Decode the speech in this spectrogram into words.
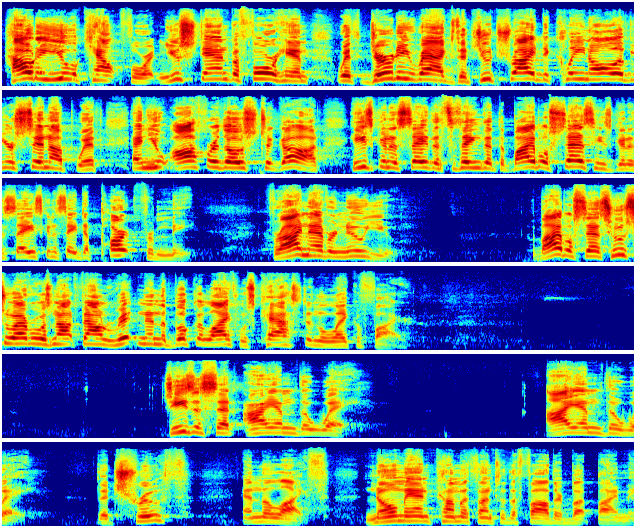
How do you account for it? And you stand before Him with dirty rags that you tried to clean all of your sin up with, and you offer those to God. He's going to say the thing that the Bible says He's going to say. He's going to say, Depart from me, for I never knew you. The Bible says, Whosoever was not found written in the book of life was cast in the lake of fire. Jesus said, I am the way, I am the way, the truth, and the life. No man cometh unto the Father but by me.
